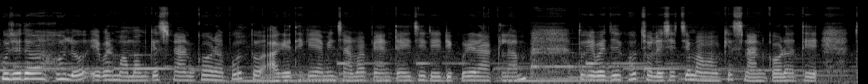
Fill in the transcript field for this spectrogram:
পুজো দেওয়া হলো, এবার মামামকে স্নান করাবো। তো আগে থেকে আমি জামা প্যান্টটা এই যে রেডি করে রাখলাম। তো এবার দেখো চলে এসেছে মামামকে স্নান করাতে। তো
